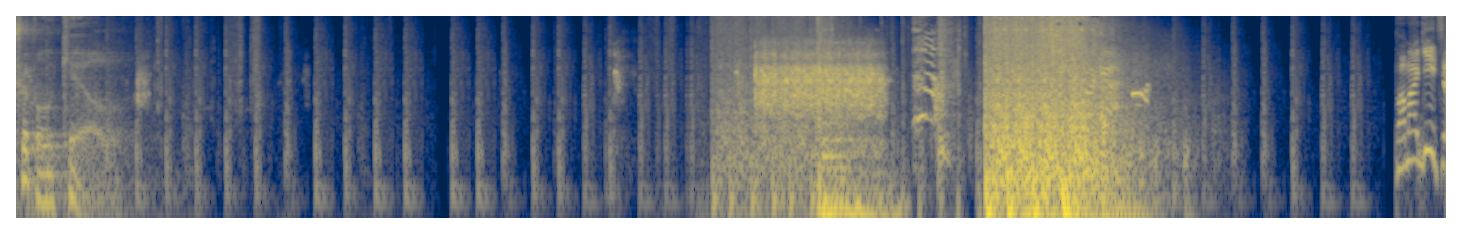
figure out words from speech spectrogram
Triple kill. Помогите!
